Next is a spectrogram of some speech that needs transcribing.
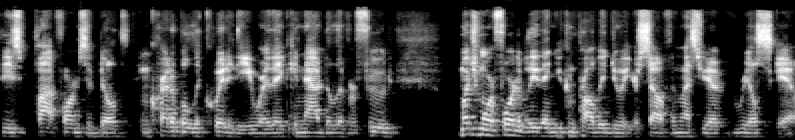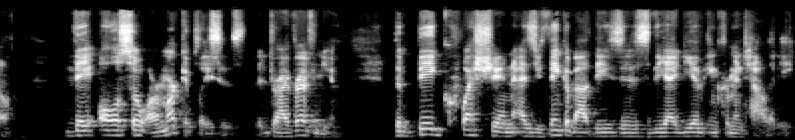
These platforms have built incredible liquidity where they can now deliver food much more affordably than you can probably do it yourself unless you have real scale. They also are marketplaces that drive revenue. The big question as you think about these is the idea of incrementality.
